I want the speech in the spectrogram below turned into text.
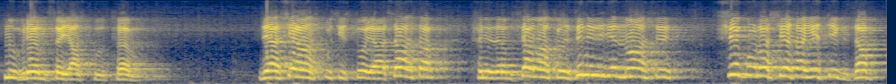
nu vrem să-i ascultăm. De aceea am spus istoria aceasta, să ne dăm seama că zilele de noastre, secolul acesta este exact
